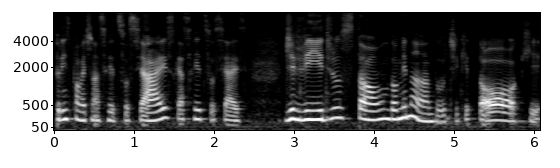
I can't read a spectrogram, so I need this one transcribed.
principalmente nas redes sociais, que as redes sociais de vídeos estão dominando. O TikTok,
